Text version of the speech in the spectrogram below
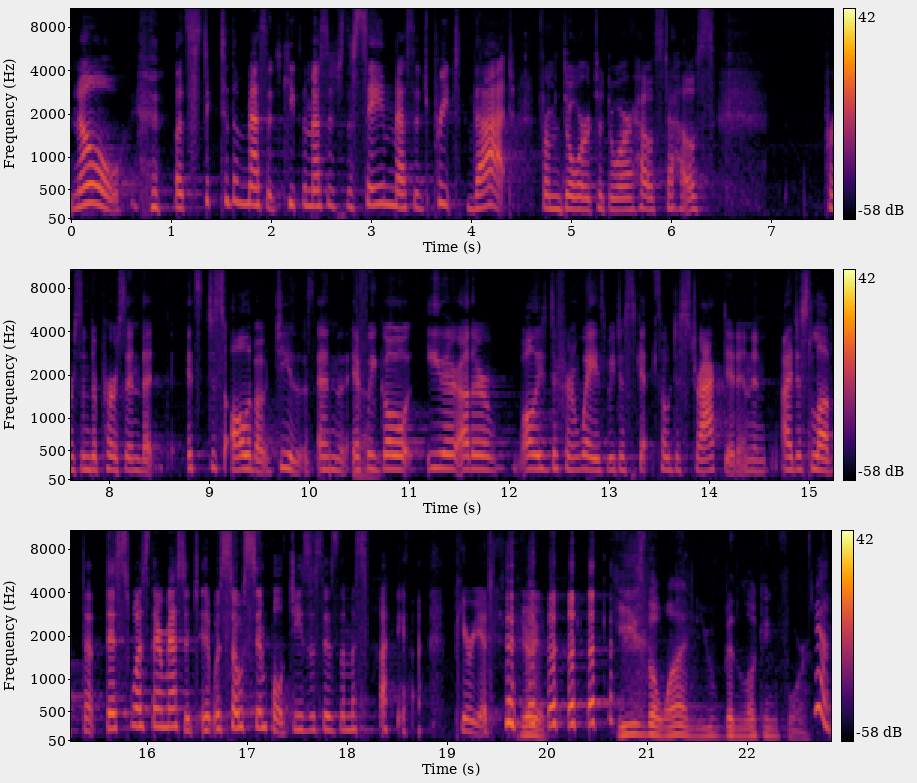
No, let's stick to the message. Keep the message the same message. Preach that from door to door, house to house, person to person, that it's just all about Jesus. And if we go either other, all these different ways, we just get so distracted. And, and I just loved that this was their message. It was so simple Jesus is the Messiah, period. Period. He's the one you've been looking for. yeah.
